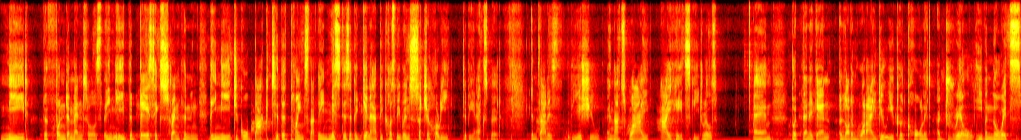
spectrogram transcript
need the fundamentals. They need the basic strengthening. They need to go back to the points that they missed as a beginner because they were in such a hurry to be an expert. And that is the issue. And that's why I hate ski drills. Um, but then again, a lot of what I do, you could call it a drill, even though it's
